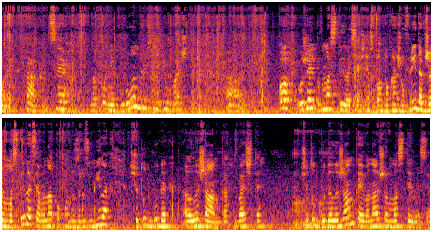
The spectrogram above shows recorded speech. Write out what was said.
От, так, це на фоні Лондри сидю, бачите. О, вже вмастилася. Зараз вам покажу. Фріда вже вмастилася, вона, походу, зрозуміла, що тут буде е, лежанка. Бачите? Що тут буде лежанка, і вона вже вмастилася.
